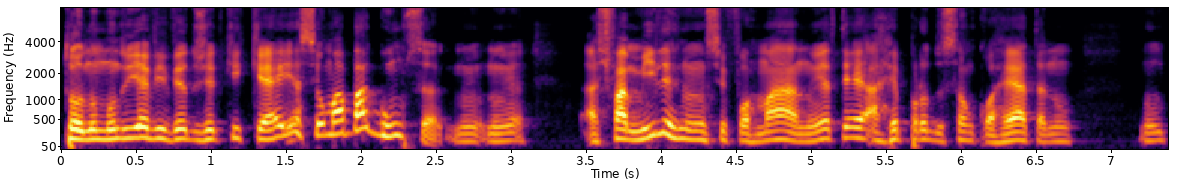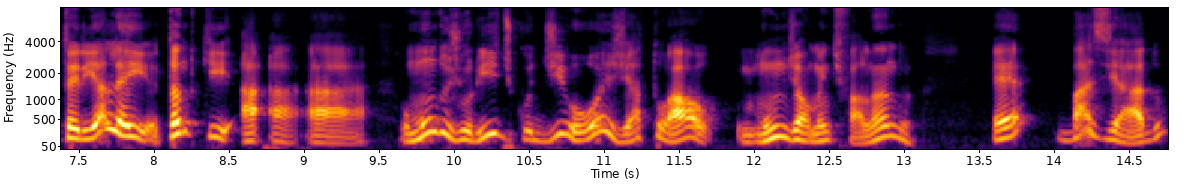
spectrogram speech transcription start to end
todo mundo ia viver do jeito que quer, ia ser uma bagunça. Não, não ia, as famílias não iam se formar, não ia ter a reprodução correta, não, não teria lei. Tanto que a, a, a, o mundo jurídico de hoje, atual, mundialmente falando, é baseado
